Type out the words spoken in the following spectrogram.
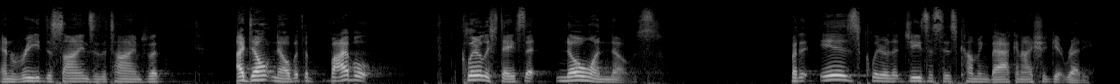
and read the signs of the times. But I don't know. But the Bible clearly states that no one knows. But it is clear that Jesus is coming back, and I should get ready.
